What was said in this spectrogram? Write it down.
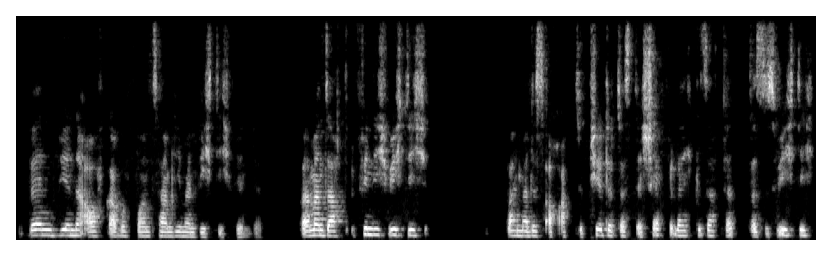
wenn wir eine Aufgabe vor uns haben, die man wichtig findet. Weil man sagt, finde ich wichtig, weil man das auch akzeptiert hat, dass der Chef vielleicht gesagt hat, das ist wichtig,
